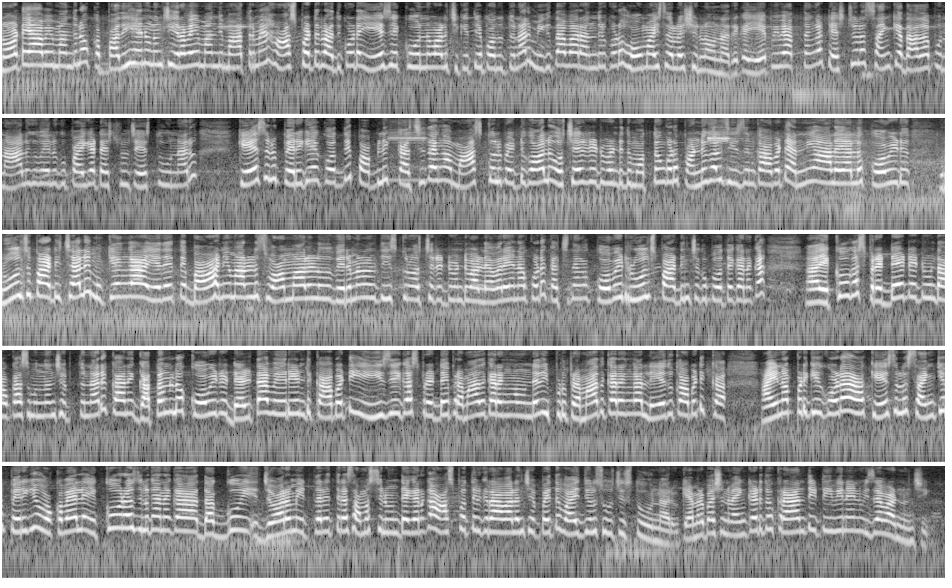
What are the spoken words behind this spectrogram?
నూట యాభై మందిలో ఒక పదిహేను నుంచి ఇరవై మంది మాత్రమే హాస్పిటల్ అది కూడా ఏజ్ ఎక్కువ ఉన్న వాళ్ళు చికిత్స పొందుతున్నారు. మిగతా వారందరూ కూడా హోమ్ ఐసోలేషన్లో ఉన్నారు. ఇక ఏపీ వ్యాప్తంగా టెస్టుల సంఖ్య దాదాపు నాలుగు వేలకు పైగా టెస్టులు చేస్తూ ఉన్నారు. కేసులు పెరిగే కొద్దీ పబ్లిక్ ఖచ్చితంగా మాస్కులు పెట్టుకోవాలి. వచ్చేటటువంటిది మొత్తం కూడా పండుగల సీజన్ కాబట్టి అన్ని ఆలయాల్లో కోవిడ్ రూల్స్ పాటించాలి. ముఖ్యంగా ఏదైతే భవానీమాలలు స్వామిమాలలు విరమణలు తీసుకుని వచ్చేటటువంటి వాళ్ళు ఎవరైనా కూడా ఖచ్చితంగా కోవిడ్ రూల్స్ పాటించకపోతే కనుక ఎక్కువగా స్ప్రెడ్ అయ్యేటటువంటి అవకాశం ఉందని చెప్తున్నారు. కానీ గతంలో కోవిడ్ డెల్టా వేరియంట్ కాబట్టి ఈజీగా స్ప్రెడ్ అయ్యి ప్రమాదకరంగా ఉండేది. ఇప్పుడు ప్రమాదకరంగా లేదు కాబట్టి క- అయినప్పటికీ కూడా కేసుల సంఖ్య పెరిగి ఒకవేళ ఎక్కువ రోజులు కనుక దగ్గు జ్వరం ఇతరితర సమస్యలు ఉంటే కనుక ఆసుపత్రికి రావాలని చెప్పి అయితే వైద్యులు సూచిస్తూ ఉన్నారు. కెమెరా పర్సన్ వెంకటతో క్రాంతి టీవీ నైన్ విజయవాడ నుంచి.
